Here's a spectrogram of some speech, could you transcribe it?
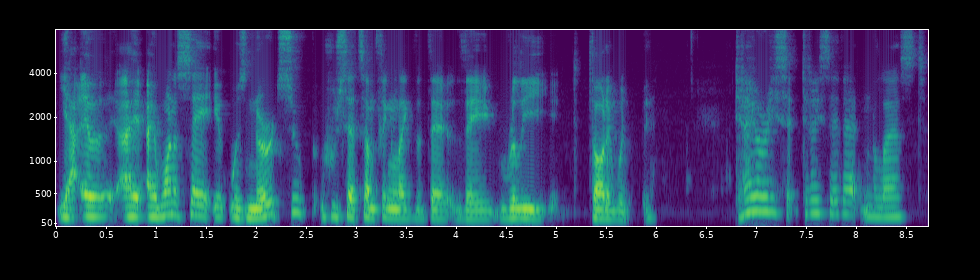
yeah, it, I I want to say it was Nerd Soup who said something like that. They they really thought it would. Did I already say? Did I say that in the last?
